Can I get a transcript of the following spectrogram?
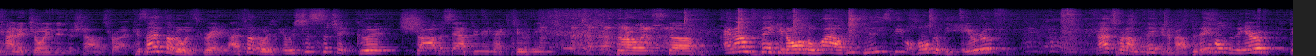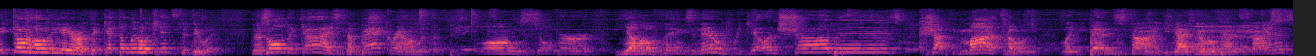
kind of joined in the Shabbos ride because I thought it was great. I thought it was it was just such a good Shabbos afternoon activity, throwing stuff. And I'm thinking all the while, do, these people hold to the Eruv? That's what I'm thinking about. Do they hold to the Eruv? They don't hold to the Eruv. They get the little kids to do it. There's all the guys in the background with the big, long, silver, yellow things, and they're yelling Shabbos, Shabbos, monotone, like Ben Stein. You guys know who Ben Stein is?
